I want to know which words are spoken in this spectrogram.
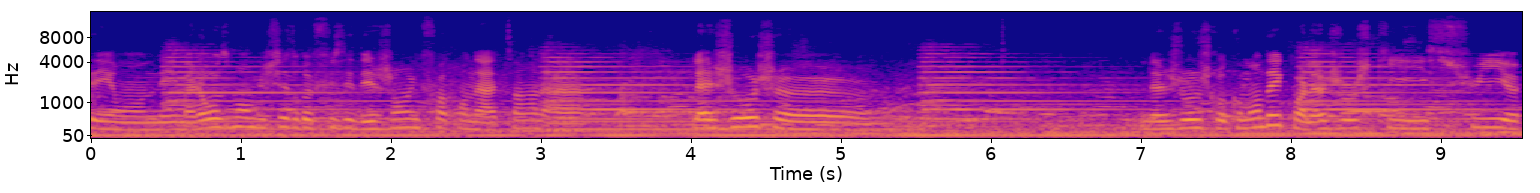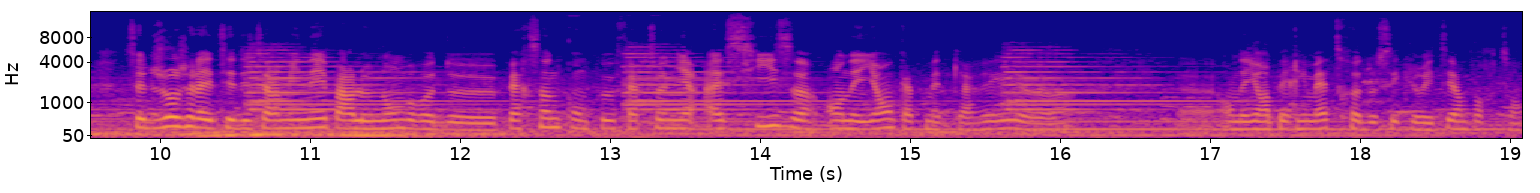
et on est malheureusement obligé de refuser des gens une fois qu'on a atteint la, jauge. Euh, la jauge recommandée, quoi, la jauge qui suit. Euh, cette jauge, elle a été déterminée par le nombre de personnes qu'on peut faire tenir assises en ayant 4 mètres carrés, euh, en ayant un périmètre de sécurité important.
